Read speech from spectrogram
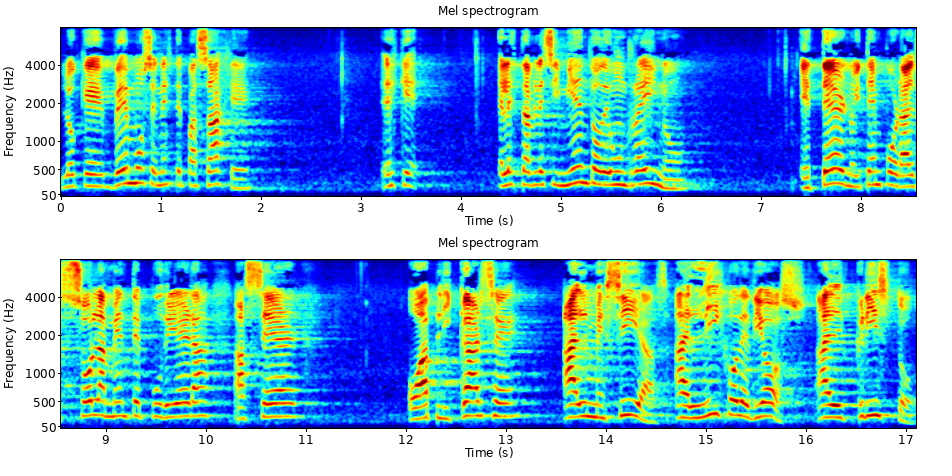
Lo que vemos en este pasaje es que el establecimiento de un reino eterno y temporal solamente pudiera hacer o aplicarse al Mesías, al Hijo de Dios, al Cristo,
